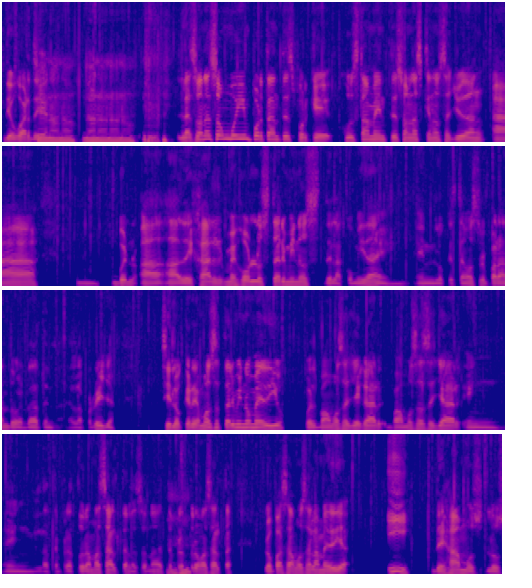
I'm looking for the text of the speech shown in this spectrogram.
Dios guarde. Sí, no, no, no, no, no, no. Las zonas son muy importantes porque justamente son las que nos ayudan a, bueno, a, a dejar mejor los términos de la comida en, en lo que estemos preparando, ¿verdad? En, en la parrilla. Si lo queremos a término medio, pues vamos a llegar, vamos a sellar en, en la temperatura más alta, en la zona de temperatura más alta, lo pasamos a la media y dejamos los,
